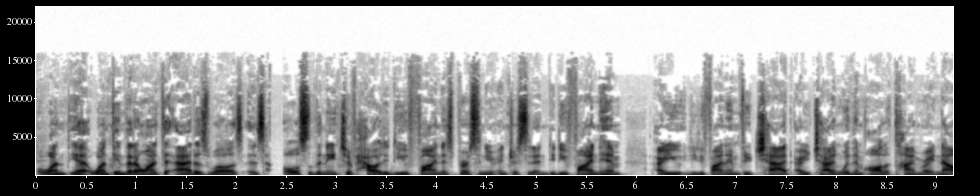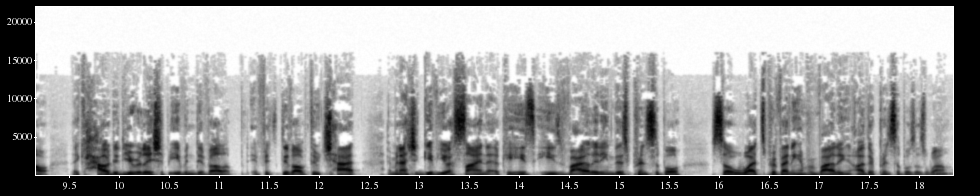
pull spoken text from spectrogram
One yeah, one thing that I wanted to add as well is, is also the nature of how did you find this person you're interested in? Did you find him? Are you did you find him through chat? Are you chatting with him all the time right now? Like how did your relationship even develop? If it's developed through chat, I mean I should give you a sign that okay he's he's violating this principle. So what's preventing him from violating other principles as well?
